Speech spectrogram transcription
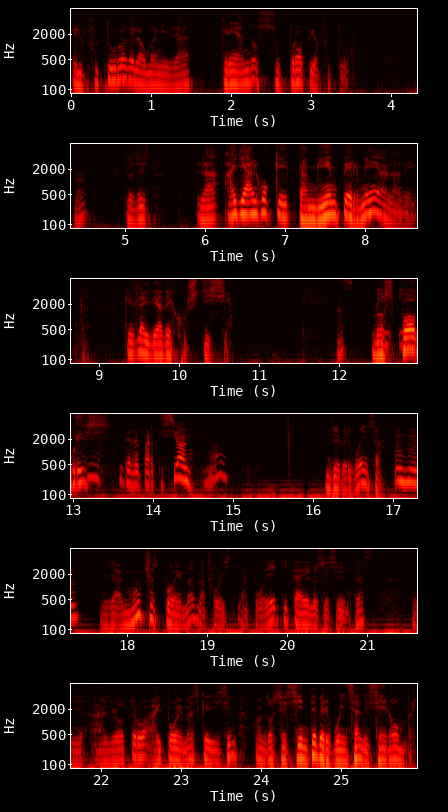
el futuro de la humanidad, creando su propio futuro. Entonces, la, hay algo que también permea la DECA, que es la idea de justicia. Los pobres... de repartición, ¿no? Y de vergüenza. Hay muchos poemas, la, la poética de los sesentas, eh, hay otro, hay poemas que dicen cuando se siente vergüenza de ser hombre.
